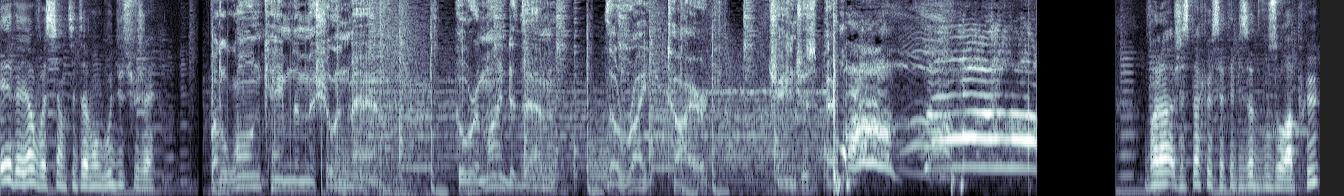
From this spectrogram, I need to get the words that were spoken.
et d'ailleurs voici un petit avant-goût du sujet. But along came the Michelin Man, who reminded them the right tire changes. Voilà, j'espère que cet épisode vous aura plu.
